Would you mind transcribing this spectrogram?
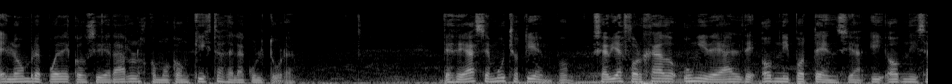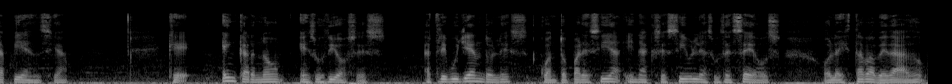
el hombre puede considerarlos como conquistas de la cultura. Desde hace mucho tiempo se había forjado un ideal de omnipotencia y omnisapiencia que encarnó en sus dioses, atribuyéndoles cuanto parecía inaccesible a sus deseos o le estaba vedado,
